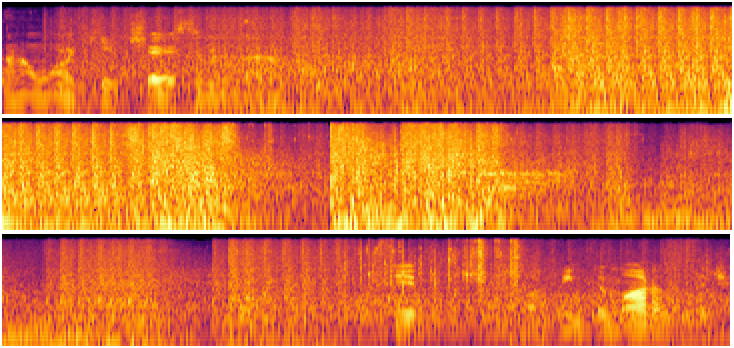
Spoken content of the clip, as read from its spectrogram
I don't want to keep chasing him now. Dude, fucking tomato pitch.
